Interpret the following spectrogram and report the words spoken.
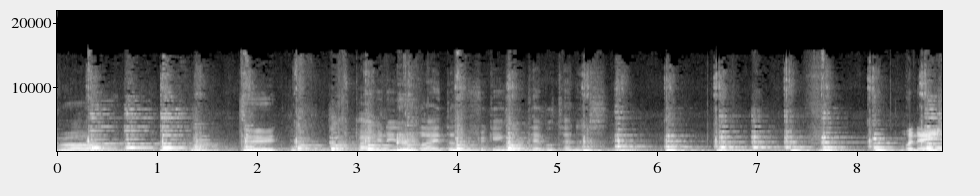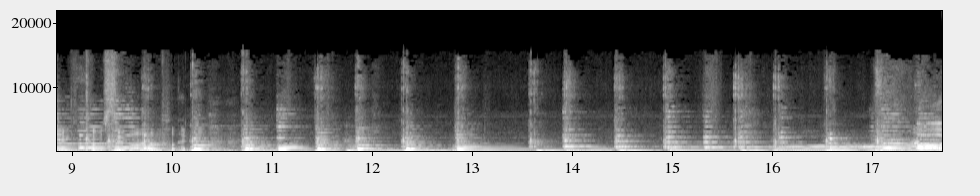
Bro, Dude. this Paganini played the freaking table tennis. When Asian comes to bottom, play. Oh,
